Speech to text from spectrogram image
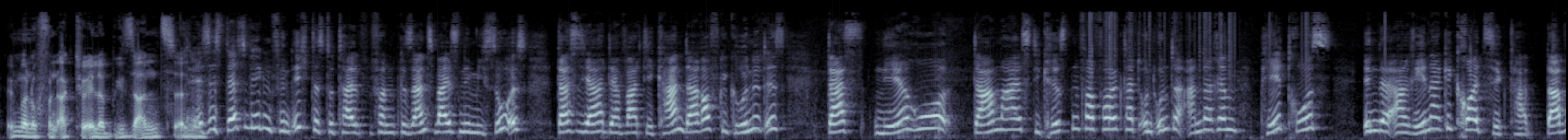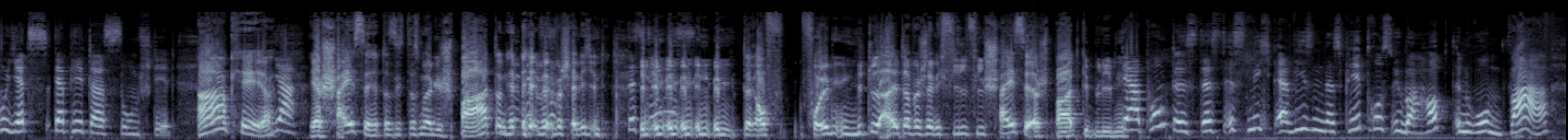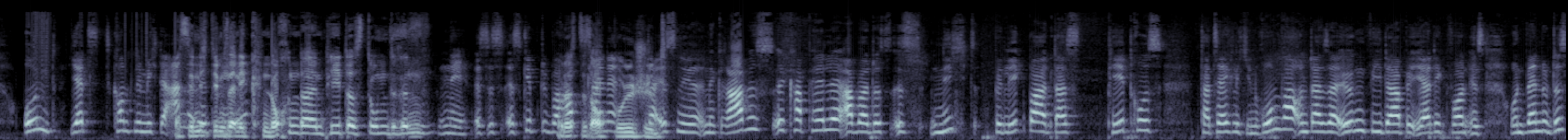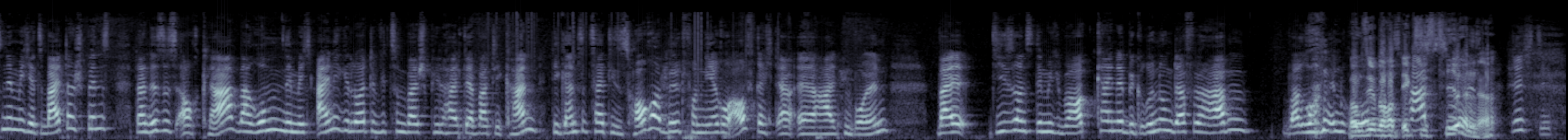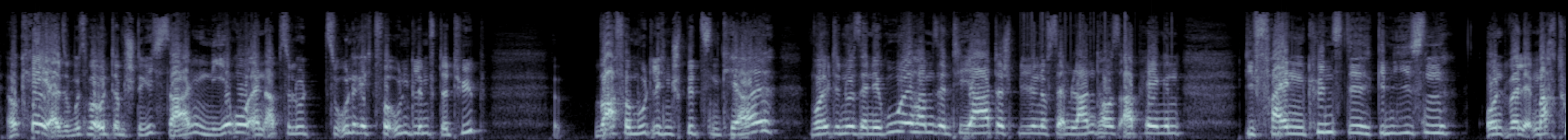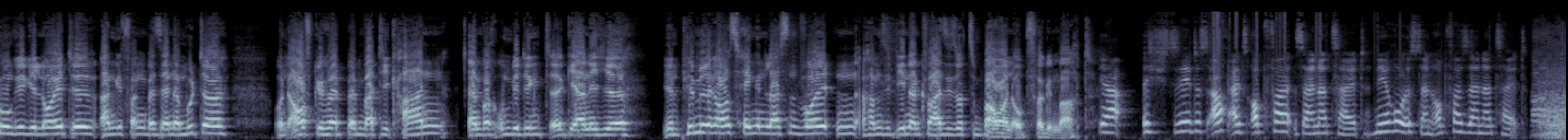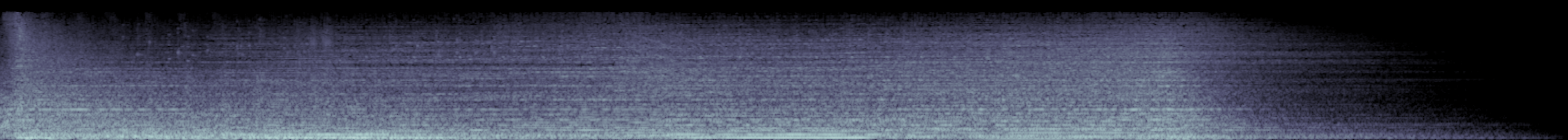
immer noch von aktueller Brisanz. Also es ist deswegen, finde ich, das total von Brisanz, weil es nämlich so ist, dass ja der Vatikan darauf gegründet ist, dass Nero damals die Christen verfolgt hat und unter anderem Petrus in der Arena gekreuzigt hat. Da, wo jetzt der Petersdom steht. Ah, okay, ja. Ja, ja scheiße, hätte er sich das mal gespart, dann hätte er wahrscheinlich in, in, im, im, im, im, darauf folgenden Mittelalter wahrscheinlich viel, viel Scheiße erspart geblieben. Der Punkt ist, das ist nicht erwiesen, dass Petrus überhaupt in Rom war. Und jetzt kommt nämlich der andere. Sind nicht dem seine Knochen da im Petersdom drin? Nee, es, ist, es gibt überhaupt Oder keine. Auch Bullshit? Da ist eine, eine Grabeskapelle, aber das ist nicht belegbar, dass Petrus tatsächlich in Rom war und dass er irgendwie da beerdigt worden ist. Und wenn du das nämlich jetzt weiterspinnst, dann ist es auch klar, warum nämlich einige Leute, wie zum Beispiel halt der Vatikan, die ganze Zeit dieses Horrorbild von Nero aufrechterhalten wollen, weil die sonst nämlich überhaupt keine Begründung dafür haben, warum in Rom warum sie überhaupt existieren. Ja? Richtig. Okay, also muss man unterm Strich sagen, Nero, ein absolut zu Unrecht verunglimpfter Typ, war vermutlich ein Spitzenkerl, wollte nur seine Ruhe haben, sein Theater spielen, auf seinem Landhaus abhängen, die feinen Künste genießen und weil machthungrige Leute, angefangen bei seiner Mutter und aufgehört beim Vatikan, einfach unbedingt äh, gerne hier ihren Pimmel raushängen lassen wollten, haben sie den dann quasi so zum Bauernopfer gemacht. Ja, ich sehe das auch als Opfer seiner Zeit. Nero ist ein Opfer seiner Zeit.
